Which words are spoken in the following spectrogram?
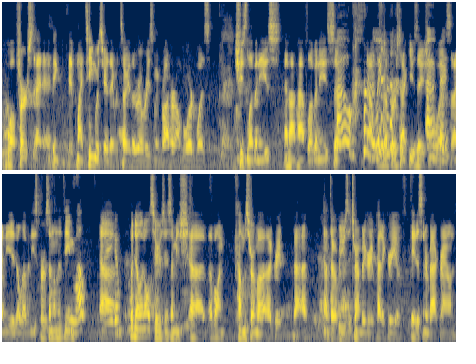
Well, first, I I think if my team was here, they would tell you the real reason we brought her on board was she's Lebanese and I'm half Lebanese. So oh, that really? was the first accusation Okay. was I needed a Lebanese person on the team. well, there you Um, But no, in all seriousness, I mean, uh, Yvonne comes from a, a great, uh, not to overuse the term, but a great pedigree of data center background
